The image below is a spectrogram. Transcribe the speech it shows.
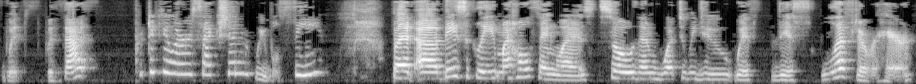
with, with that particular section. We will see. But uh, basically, my whole thing was, so then what do we do with this leftover hair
